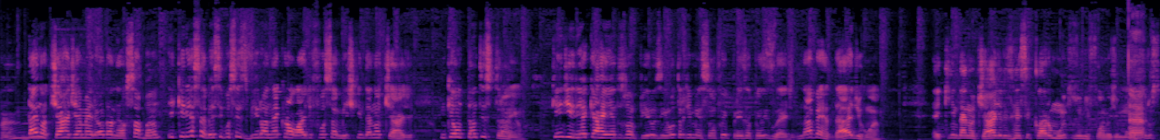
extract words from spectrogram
Ah, Dino Charge é a melhor da Nel Saban e queria saber se vocês viram a Necrolite Força Mística em Dino Charge, o que é um tanto estranho. Quem diria que a rainha dos vampiros em outra dimensão foi presa pelo Sled? Na verdade, Juan, é que em Dino Charge eles reciclaram muitos uniformes de monstros,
